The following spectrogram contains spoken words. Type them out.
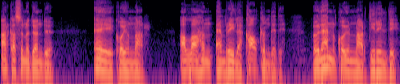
Arkasını döndü. Ey koyunlar Allah'ın emriyle kalkın dedi. Ölen koyunlar dirildi.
